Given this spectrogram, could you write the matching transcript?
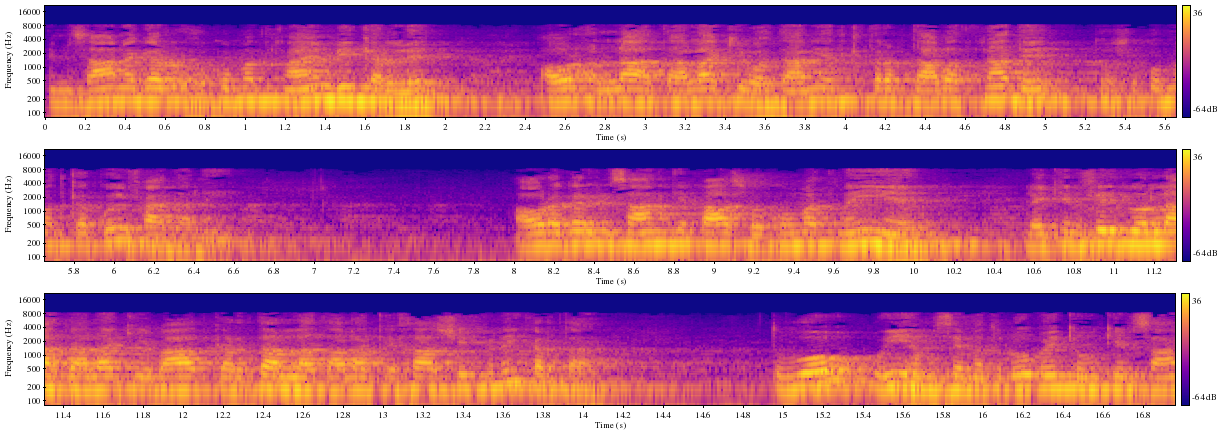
انسان اگر حکومت قائم بھی کر لے اور اللہ تعالیٰ کی وحدانیت کی طرف دعوت نہ دے تو اس حکومت کا کوئی فائدہ نہیں۔ اور اگر انسان کے پاس حکومت نہیں ہے، لیکن پھر بھی اللہ تعالیٰ کی بات کرتا، اللہ تعالیٰ کے ساتھ شرک نہیں کرتا، تو وہ وہی ہم سے مطلوب ہے کیونکہ انسان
